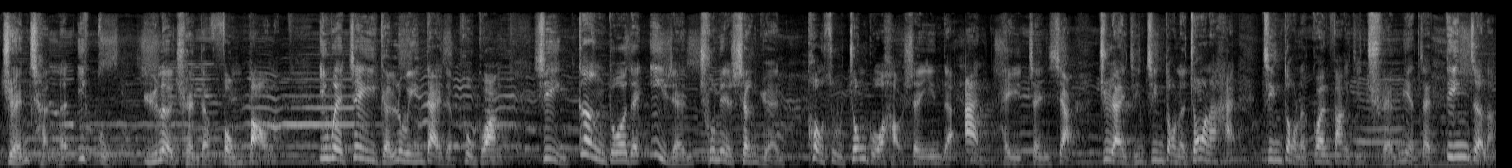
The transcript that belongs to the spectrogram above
卷成了一股娱乐圈的风暴了。因为这一个录音带的曝光，吸引更多的艺人出面声援，控诉《中国好声音》的暗黑真相，居然已经惊动了中南海，惊动了官方，已经全面在盯着了。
